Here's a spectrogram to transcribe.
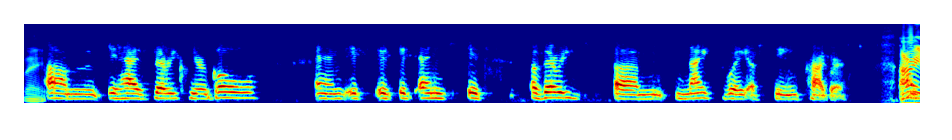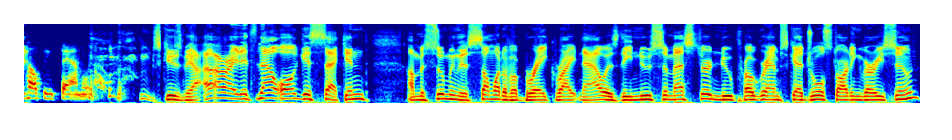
Right. Um, it has very clear goals, and it's it, it and it's a very um, nice way of seeing progress. All right. helping families. Excuse me. All right, it's now August 2nd. I'm assuming there's somewhat of a break right now. Is the new semester, new program schedule starting very soon?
